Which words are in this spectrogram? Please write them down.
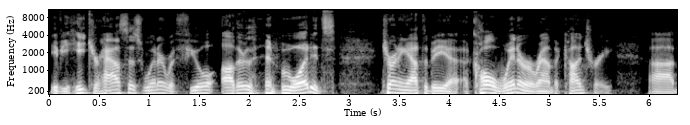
If you heat your house this winter with fuel other than wood, it's turning out to be a, a cold winter around the country. Uh,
